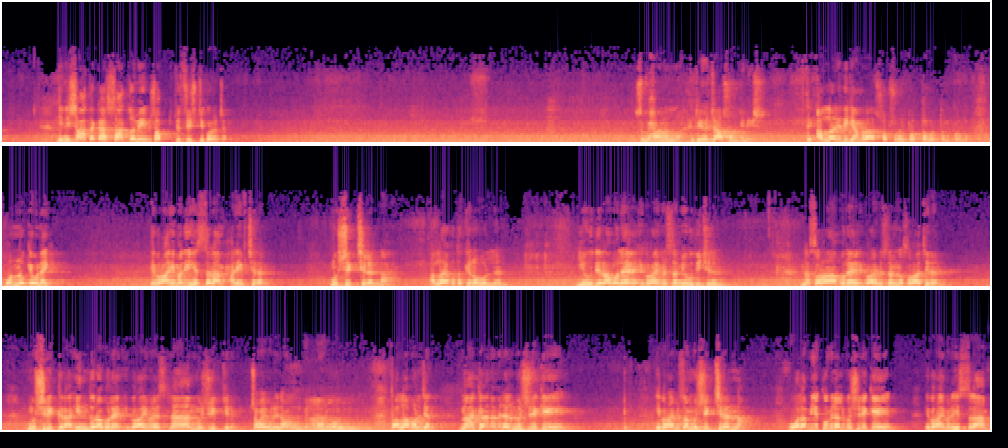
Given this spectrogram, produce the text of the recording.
যিনি সাত আকাশ সাত জমিন সবকিছু সৃষ্টি করেছেন সুবহান আল্লাহ এটি হচ্ছে আসল জিনিস। আল্লাহর এদিকে আমরা সবসময় প্রত্যাবর্তন করব। অন্য কেউ নেই। ইব্রাহিম আলী ইসলাম হানিফ ছিলেন মুশিক ছিলেন না। আল্লাহ কথা কেন বললেন? ইহুদিরা বলে ইব্রাহিম ইসলাম ইহুদি ছিলেন। নাসরা বলে ইব্রাহিম ইসলাম নাসরা ছিলেন। মুশরিকরা হিন্দুরা বলে ইব্রাহিম ইসলাম মুশরিক ছিলেন। সবাই বলি না তো আল্লাহ বলছেন, মা কান মিনাল মুশরিকিন। ইব্রাহিম ইসলাম মুশরিক ছিলেন না ওয়ালাম ইয়াকু মিনাল মুশরিকিন ইব্রাহিম আলাইহিস ইসলাম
